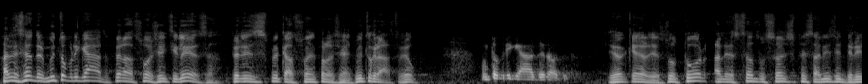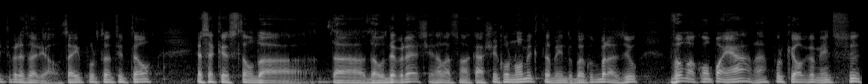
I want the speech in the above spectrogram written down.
Alessandro, muito obrigado pela sua gentileza, pelas explicações para a gente. Muito grato, viu? Muito obrigado, Heródoto. Eu que agradeço. Doutor Alessandro Santos, especialista em direito empresarial. Está aí, portanto, então, essa questão da, da, da Odebrecht em relação à Caixa Econômica, também do Banco do Brasil. Vamos acompanhar, né? Porque, obviamente, se,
